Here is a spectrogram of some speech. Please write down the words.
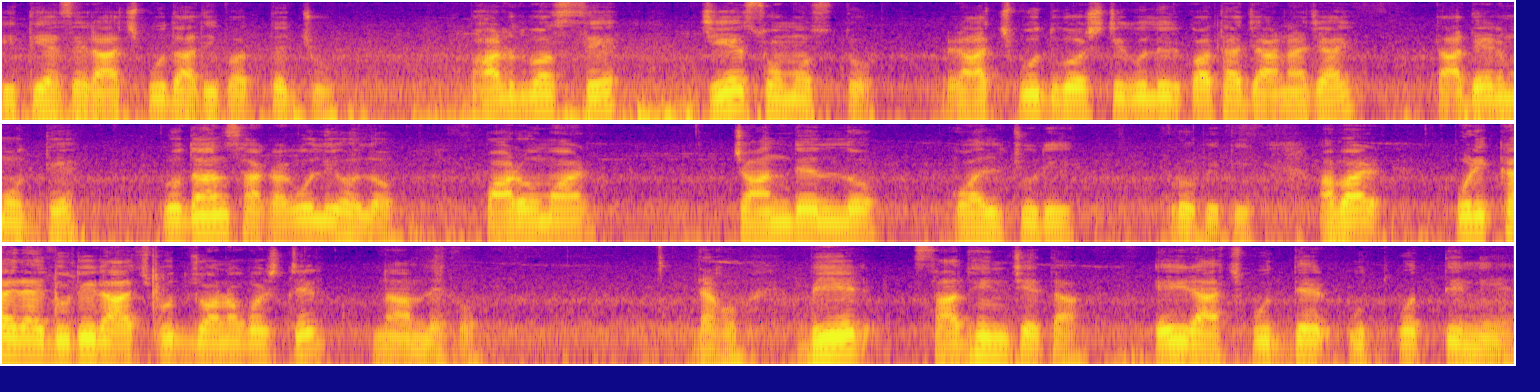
ইতিহাসে রাজপুত আধিপত্যের যুগ। ভারতবর্ষে যে সমস্ত রাজপুত গোষ্ঠীগুলির কথা জানা যায়, তাদের মধ্যে প্রধান শাখাগুলি হলো পারমার, চান্দেল্য কলচুরি প্রভৃতি। আবার পরীক্ষায় দেয় দুটি রাজপুত জনগোষ্ঠীর নাম লেখো। দেখো, বীর স্বাধীন চেতা, এই রাজপুতদের উৎপত্তি নিয়ে।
